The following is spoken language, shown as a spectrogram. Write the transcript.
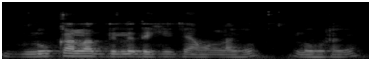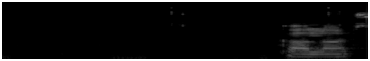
ব্লু কালার দিলে দেখি কেমন লাগে লোগোটাকে। কালার্স।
